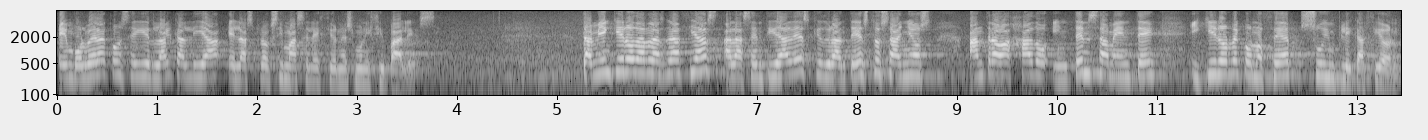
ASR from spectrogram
en volver a conseguir la alcaldía en las próximas elecciones municipales. También quiero dar las gracias a las entidades que durante estos años han trabajado intensamente y quiero reconocer su implicación.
